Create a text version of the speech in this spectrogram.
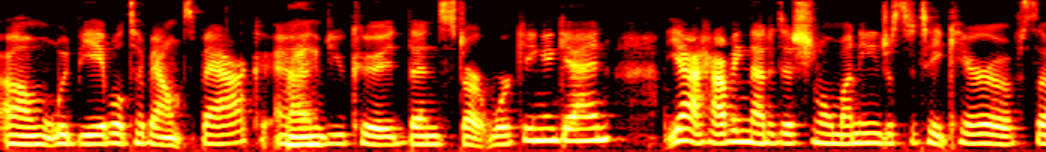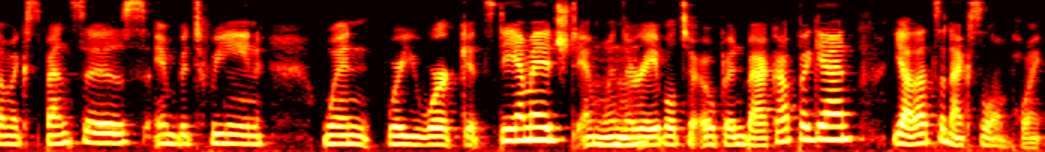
um, would be able to bounce back and Right. you could then start working again. Yeah, having that additional money just to take care of some expenses in between when where you work gets damaged and when they're Mm-hmm. able to open back up again. Yeah, that's an excellent point.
